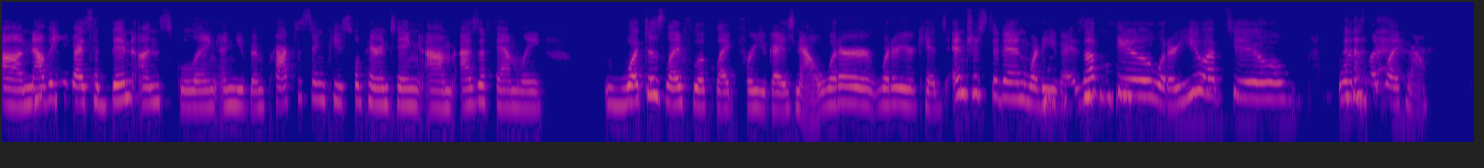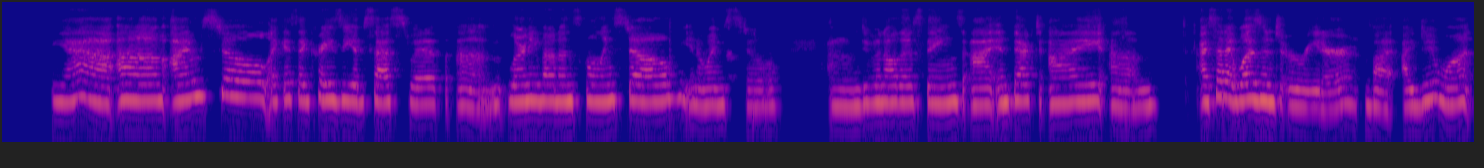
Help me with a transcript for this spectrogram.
um, now that you guys have been unschooling and you've been practicing peaceful parenting um, as a family, what does life look like for you guys now? What are what are your kids interested in? What are you guys up to? What are you up to? What is life like now? Yeah, um, I'm still, like I said, crazy obsessed with um, learning about unschooling still. You know, I'm still um, doing all those things. I, in fact, I um, I said I wasn't a reader, but I do want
